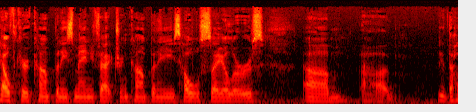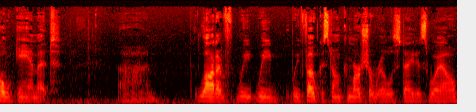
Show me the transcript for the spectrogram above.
healthcare companies, manufacturing companies, wholesalers, um, uh, the whole gamut. Uh, a lot of, we, we, we focused on commercial real estate as well.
